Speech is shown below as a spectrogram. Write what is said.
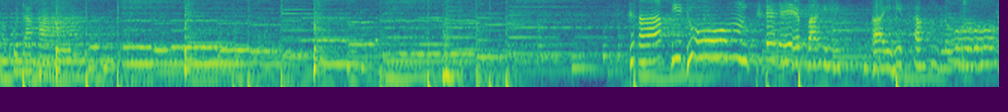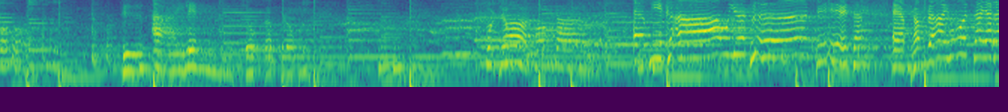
ขอบคุณนะคะหากที่ทุ่มเทไปไปทั้งโลกจืออายเล่นสกปรก สุดยอดพร้อมกันแอบพี่เขายืดพื้นที่ใจ แอบทำร้ายหัวใจร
